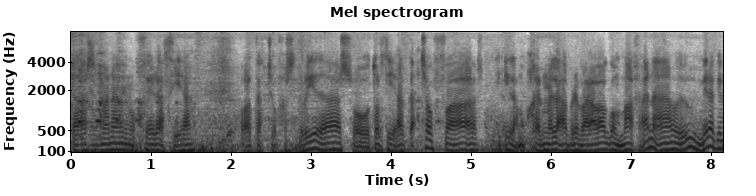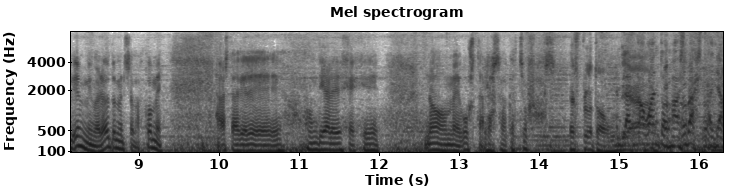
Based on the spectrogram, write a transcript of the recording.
Cada semana mi mujer hacía o alcachofas hervidas o tortilla de alcachofas y la mujer me la preparaba con más ganas. Uy, mira qué bien, mi marido también se las come. Hasta que le- un día le dije que no me gustan las alcachofas. Explotó un día. no aguanto más, basta ya.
